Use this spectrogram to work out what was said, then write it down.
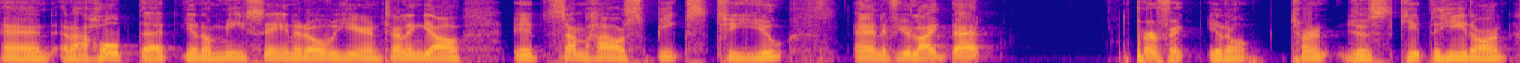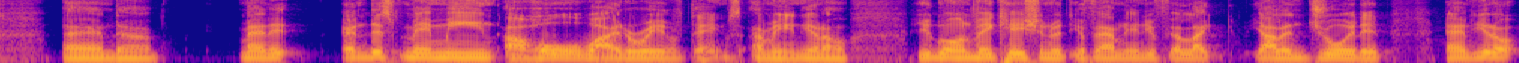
And, and I hope that, you know, me saying it over here and telling y'all it somehow speaks to you. And if you like that, perfect. You know, turn, just keep the heat on. And, uh, man, it, and this may mean a whole wide array of things. I mean, you know, you go on vacation with your family and you feel like y'all enjoyed it. And, you know,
